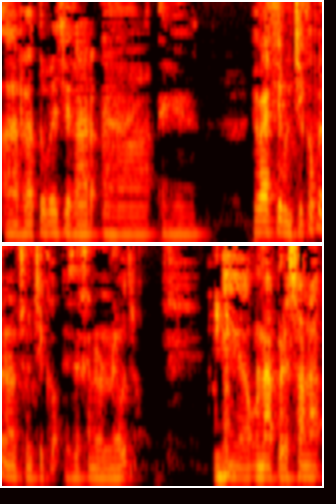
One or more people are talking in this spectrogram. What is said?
al rato ves llegar a... Eh, iba a decir un chico, pero no es un chico, es de género neutro. Eh, a una persona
